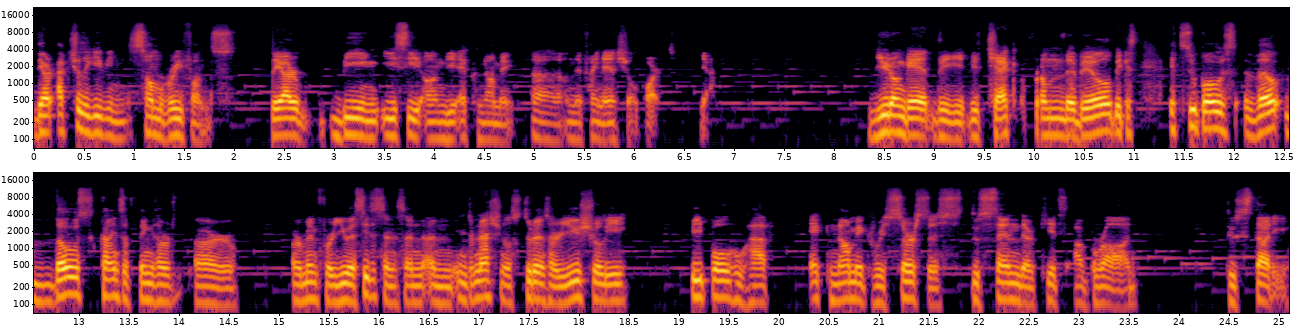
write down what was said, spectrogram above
They are actually giving some refunds. They are being easy on the economic, uh, on the financial part. Yeah. You don't get the, the check from the bill because it's supposed though those kinds of things are are are meant for U.S. citizens and, and international students are usually people who have economic resources to send their kids abroad to study.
